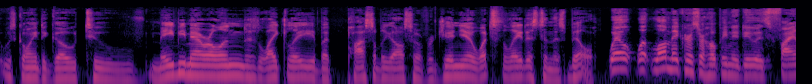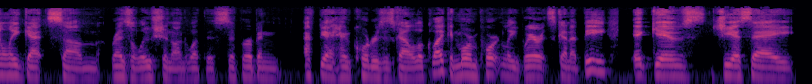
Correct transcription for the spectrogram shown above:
was going to go to maybe Maryland, likely, but possibly also Virginia. What's the latest in this bill? Well, what lawmakers are hoping to do is finally get some resolution on what this suburban FBI headquarters is going to look like, and more importantly, where it's going to be. It gives GSA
